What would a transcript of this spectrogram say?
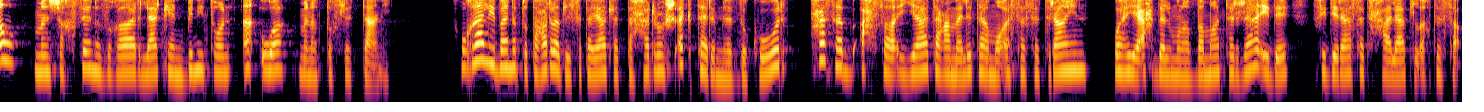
أو من شخصين صغار لكن بنيتهم أقوى من الطفل الثاني. وغالبا بتتعرض الفتيات للتحرش أكثر من الذكور حسب إحصائيات عملتها مؤسسة راين وهي أحدى المنظمات الرائدة في دراسة حالات الاغتصاب.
